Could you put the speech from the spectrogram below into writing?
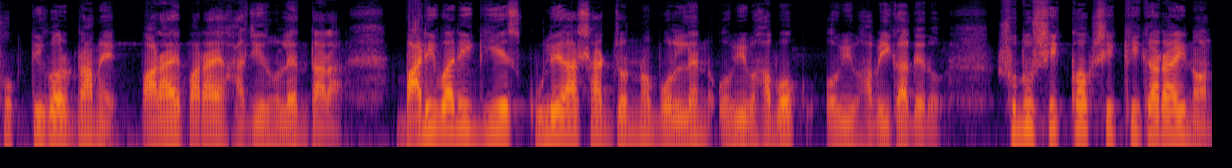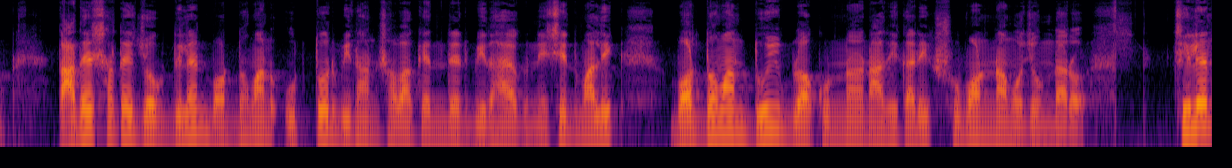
শক্তিগড় গ্রামে পাড়ায় পাড়ায় হাজির হলেন তারা। বাড়ি বাড়ি গিয়ে স্কুলে আসার জন্য বললেন অভিভাবক অভিভাবিকাদেরও। শুধু শিক্ষক শিক্ষিকারাই নন, তাদের সাথে যোগ দিলেন বর্ধমান উত্তর বিধানসভা কেন্দ্রের বিধায়ক নিশীদ মালিক, বর্ধমান দুই ব্লক উন্নয়ন আধিকারিক সুবর্ণা মজুমদারও। ছিলেন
